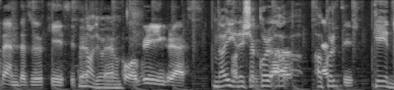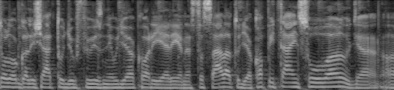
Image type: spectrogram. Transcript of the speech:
rendező készítette, Nagyon jó. Paul Greengrass. Na igen, és akkor, a, akkor két dologgal is át tudjuk fűzni ugye a karrierjén ezt a szállat, ugye a kapitány szóval, ugye a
